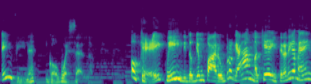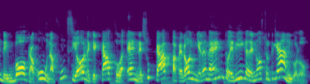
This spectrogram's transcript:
e infine Cell. Ok, quindi dobbiamo fare un programma che iterativamente invoca una funzione che calcola n su k per ogni elemento e riga del nostro triangolo.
